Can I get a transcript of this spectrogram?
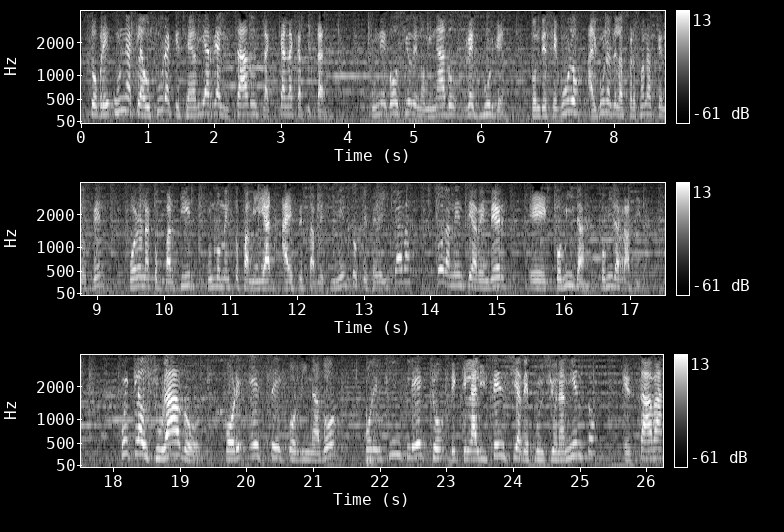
sobre una clausura que se había realizado en Tlaxcala Capital, un negocio denominado Red Burger, donde seguro algunas de las personas que nos ven fueron a compartir un momento familiar a este establecimiento que se dedicaba solamente a vender eh, comida, comida rápida. Fue clausurado por este coordinador por el simple hecho de que la licencia de funcionamiento estaba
